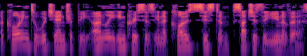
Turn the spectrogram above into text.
according to which entropy only increases in a closed system such as the universe.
